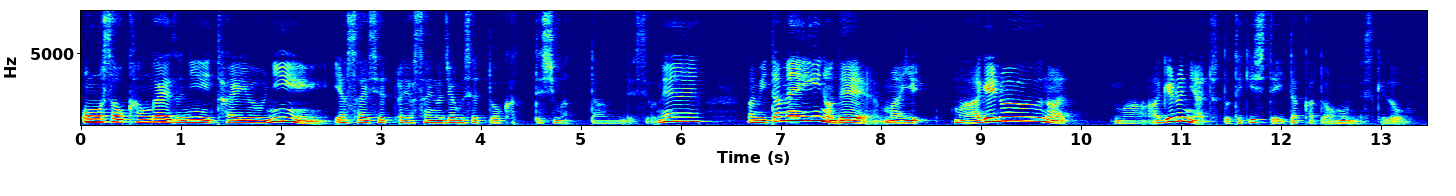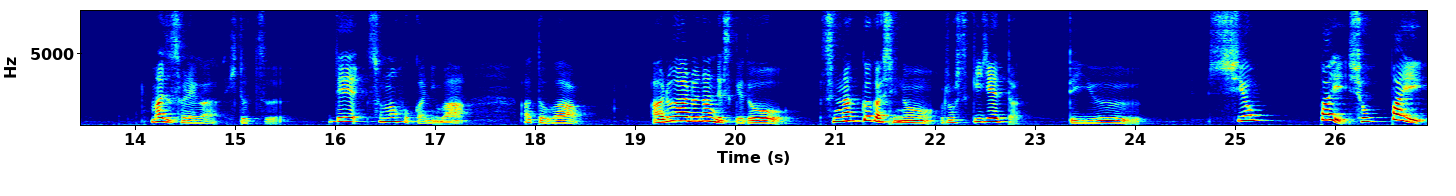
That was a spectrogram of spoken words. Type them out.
重さを考えずに大量に野菜セ野菜のジャムセットを買ってしまったんですよね。まあ、見た目いいので、まあ、まあ、あげるのはまああげるにはちょっと適していたかとは思うんですけどまずそれが一つ。でその他にはあとはあるあるなんですけどスナック菓子のロスキジェータっていう塩っぱいしょっぱい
